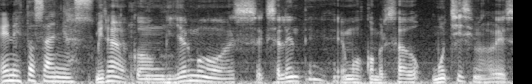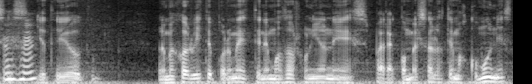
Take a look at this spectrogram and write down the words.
en estos años. Mira, con Guillermo es excelente, hemos conversado muchísimas veces. Yo te digo, a lo mejor, viste, por mes tenemos dos reuniones para conversar los temas comunes,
